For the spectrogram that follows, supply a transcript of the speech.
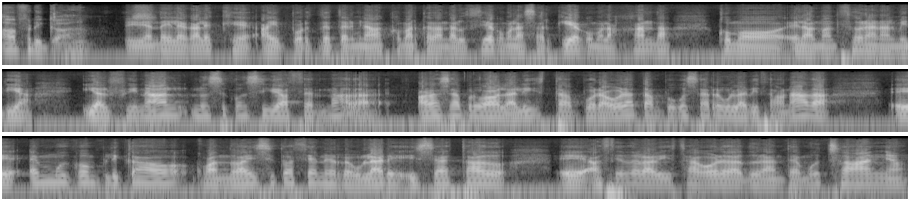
África. Viviendas ilegales que hay por determinadas comarcas de Andalucía, como la Sarquía, como la Janda, como el Almanzora en Almería. Y al final no se consiguió hacer nada. Ahora se ha aprobado la lista, por ahora tampoco se ha regularizado nada. Eh, es muy complicado cuando hay situaciones irregulares y se ha estado eh, haciendo la vista gorda durante muchos años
